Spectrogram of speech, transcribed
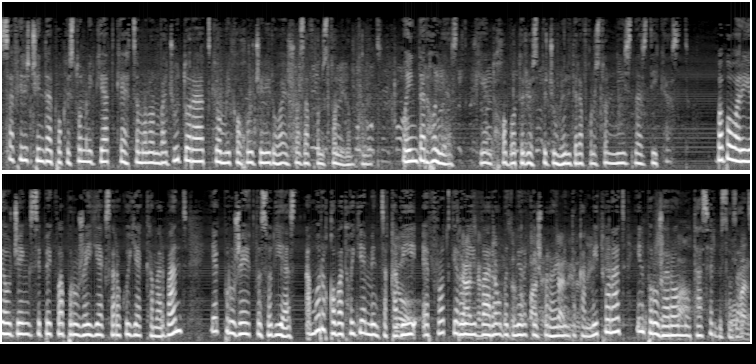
سفیر چین در پاکستان می‌گوید که احتمالا وجود دارد که آمریکا خروج نیروهایش را از افغانستان اعلام کند. و این در حالی است که انتخابات ریاست جمهوری در افغانستان نیز نزدیک است. با باور یا جنگ سپک و پروژه یک سرک و یک کمربند یک پروژه اقتصادی است. اما رقابت های منطقوی افرادگرایی و رابط میان کشورهای منطقه می‌تواند این پروژه را متاثر بسازد.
